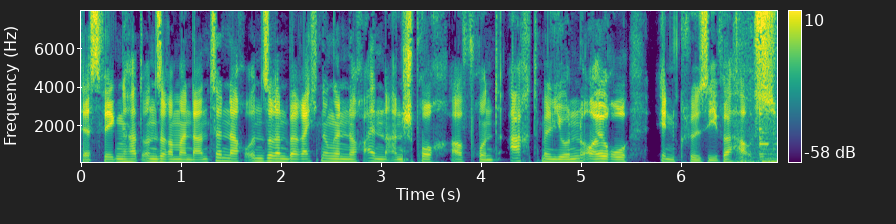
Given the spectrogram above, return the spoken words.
Deswegen hat unsere Mandantin nach unseren Berechnungen noch einen Anspruch auf rund 8 Millionen Euro inklusive Haus.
